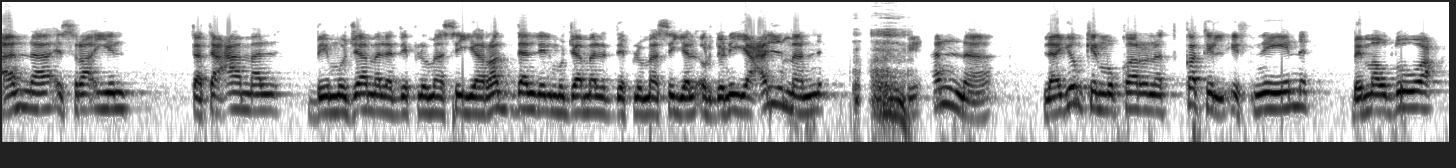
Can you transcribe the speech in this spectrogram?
أن إسرائيل تتعامل بمجاملة دبلوماسية ردا للمجاملة الدبلوماسية الأردنية علما بأن لا يمكن مقارنة قتل اثنين بموضوع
